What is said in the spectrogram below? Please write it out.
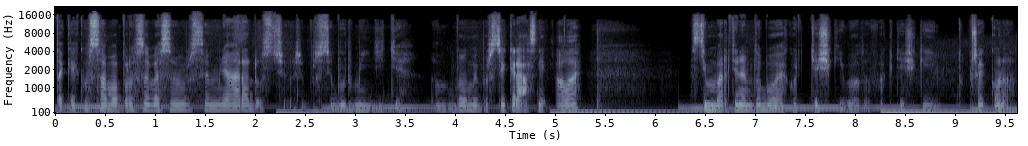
tak jako sama pro sebe jsem prostě měla radost, že prostě budu mít dítě. Bylo mi prostě krásně, ale s tím Martinem to bylo jako těžký, bylo to fakt těžký to překonat.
